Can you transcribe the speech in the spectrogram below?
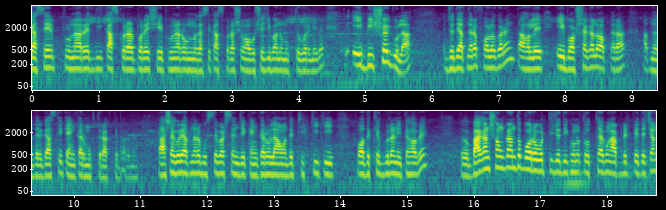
গাছের প্রুনারে দিয়ে কাজ করার পরে সেই প্রুনার অন্য গাছে কাজ করার সময় অবশ্যই জীবাণুমুক্ত করে নেবেন। তো এই বিষয়গুলা যদি আপনারা ফলো করেন, তাহলে এই বর্ষাকালেও আপনারা আপনাদের গাছকে ক্যাঙ্কার মুক্ত রাখতে পারবেন। আশা করি আপনারা বুঝতে পারছেন যে ক্যাঙ্কার হলে আমাদের ঠিক কী কী পদক্ষেপগুলো নিতে হবে। তো বাগান সংক্রান্ত পরবর্তী যদি কোনো তথ্য এবং আপডেট পেতে চান,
